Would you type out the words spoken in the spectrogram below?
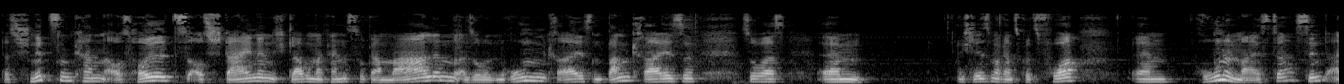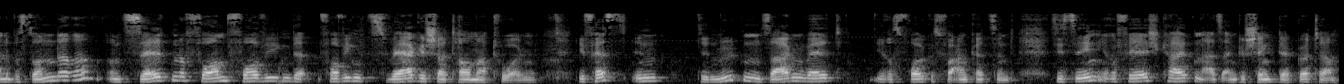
das schnitzen kann aus Holz, aus Steinen. Ich glaube, man kann es sogar malen, also ein Runenkreis, ein Bannkreise, sowas. Ähm, ich lese mal ganz kurz vor. Ähm, Runenmeister sind eine besondere und seltene Form vorwiegend, zwergischer Taumaturgen, die fest in den Mythen und Sagenwelt ihres Volkes verankert sind. Sie sehen ihre Fähigkeiten als ein Geschenk der Götter,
